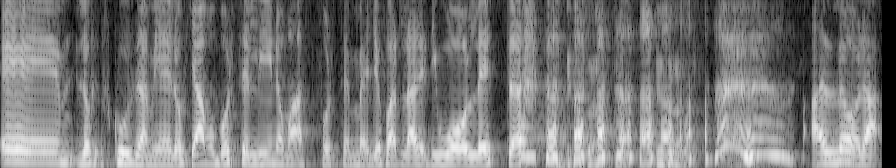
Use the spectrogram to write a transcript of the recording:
E, lo, scusami, eh, lo chiamo borsellino, ma forse è meglio parlare di wallet. Esatto, esatto. allora,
